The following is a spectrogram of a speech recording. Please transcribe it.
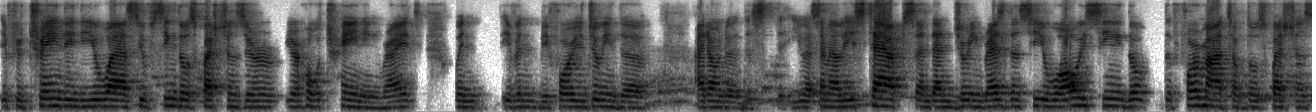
if you're trained in the US, you've seen those questions your your whole training, right? When even before you're doing the I don't know, the, the USMLE steps, and then during residency, you were always seeing the, the format of those questions.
